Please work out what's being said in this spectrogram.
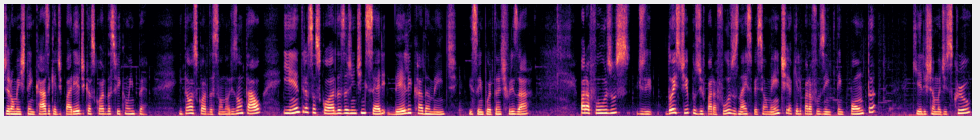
geralmente tem em casa, que é de parede, que as cordas ficam em pé. Então, as cordas são na horizontal e entre essas cordas a gente insere delicadamente, isso é importante frisar, parafusos de dois tipos de parafusos, né, especialmente aquele parafusinho que tem ponta, que ele chama de screw,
